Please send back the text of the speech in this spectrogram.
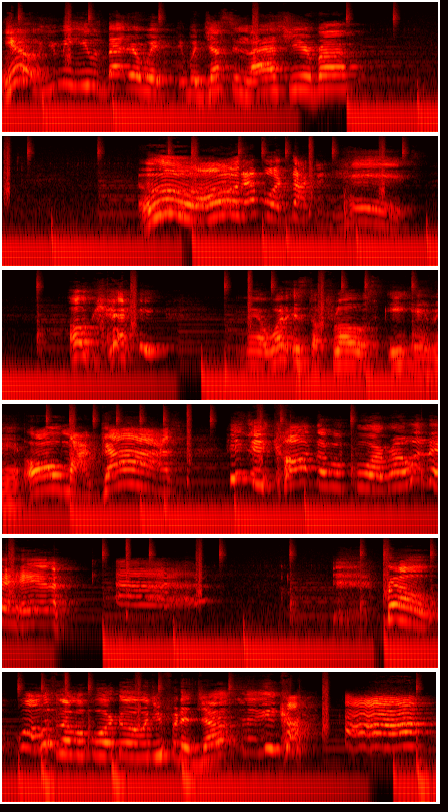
Yo, you mean he was back there with, with Justin last year, bro? Ooh, oh, that boy knocking heads. Okay. Man, what is the Flowes eating, man? Oh my gosh. He just caught number four, bro. What the hell? Bro, what was number four doing? Was you for the jump? He caught. Ah.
